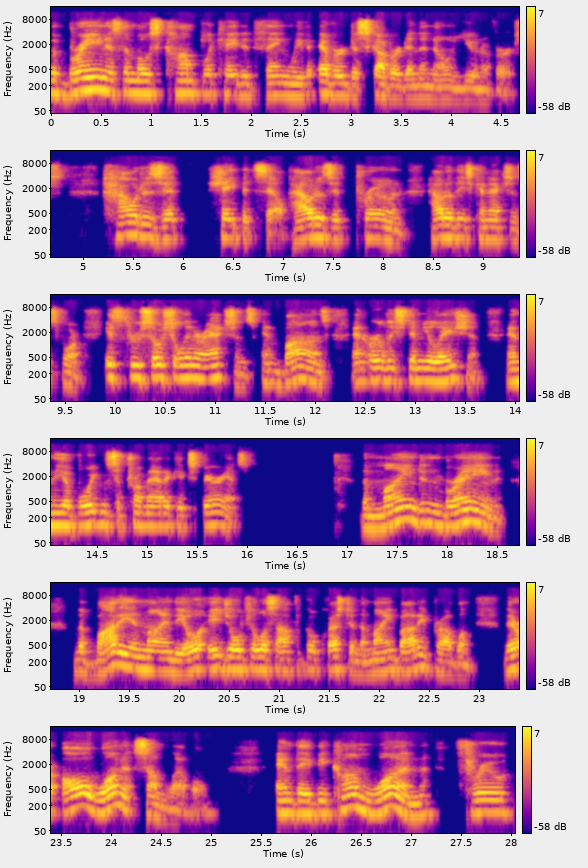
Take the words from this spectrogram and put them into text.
The brain is the most complicated thing we've ever discovered in the known universe how does it shape itself? How does it prune? How do these connections form? It's through social interactions and bonds and early stimulation and the avoidance of traumatic experience. The mind and brain, the body and mind, the age old philosophical question, the mind body problem, they're all one at some level. And they become one through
